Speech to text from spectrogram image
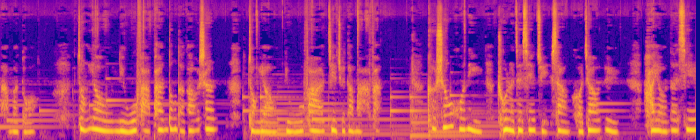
那么多。总有你无法攀登的高山，总有你无法解决的麻烦。可生活里，除了这些沮丧和焦虑，还有那些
